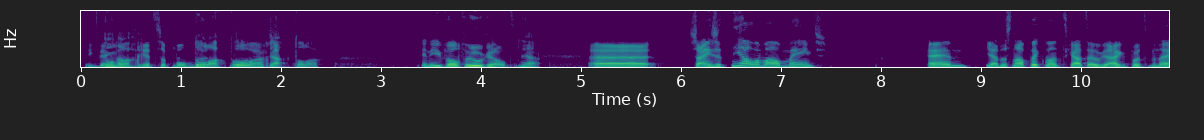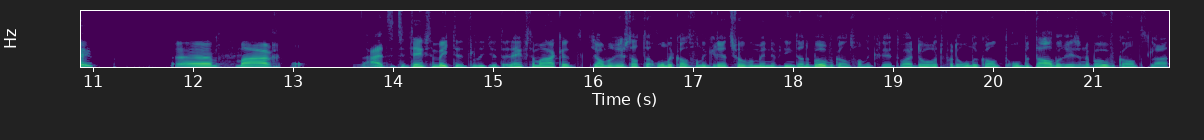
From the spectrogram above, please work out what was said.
ik denk Dollar. dan Britse ponden, dollar, dollar. Ja, dollar. In ieder geval veel geld. Ja. Zijn ze het niet allemaal mee eens? En ja, dat snap ik, want het gaat over je eigen portemonnee. Ehm, maar Ja, het, het- heeft een beetje, het, het heeft te maken, het jammer is dat de onderkant van de grid zoveel minder verdient dan de bovenkant van de grid. Waardoor het voor de onderkant onbetaalbaar is en de bovenkant, la,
